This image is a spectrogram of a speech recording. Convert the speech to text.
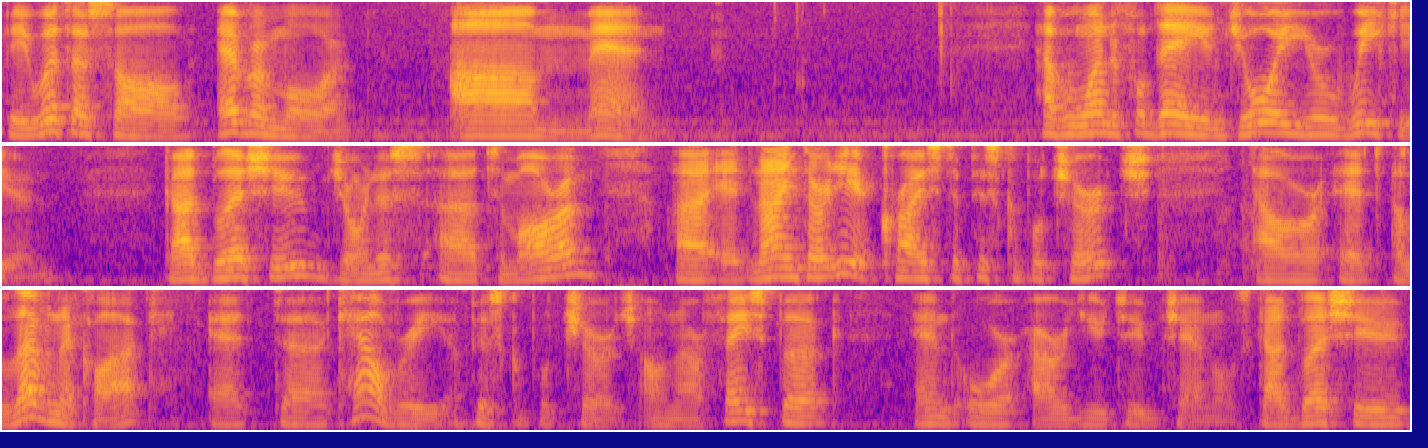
be with us all evermore. Amen. Have a wonderful day. Enjoy your weekend. God bless you. Join us uh, tomorrow uh, at 9.30 at Christ Episcopal Church or at 11 o'clock at uh, Calvary Episcopal Church on our Facebook and or our YouTube channels. God bless you.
